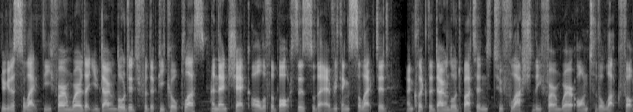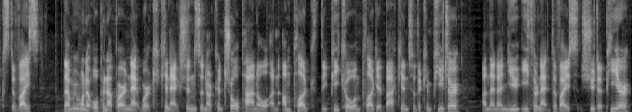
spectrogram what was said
You're going to select the firmware that you downloaded for the Pico Plus and then check all of the boxes so that everything's selected and click the download button to flash the firmware onto the LuckFox device. Then we want to open up our network connections in our control panel and unplug the Pico and plug it back into the computer. And then a new Ethernet device should appear.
